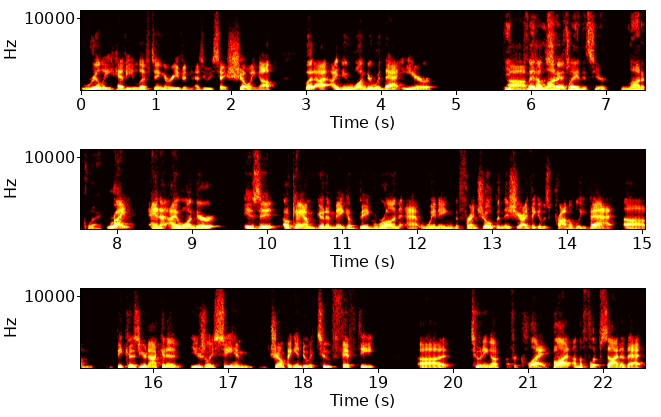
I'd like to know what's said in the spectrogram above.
really heavy lifting or even, as we say, showing up. But I, I do wonder with that year. He um, played a lot schedule, of clay this year, a lot of clay. Right. And I wonder is it okay? I'm going to make a big run at winning the French Open this year. I think it was probably that um, because you're not going to usually see him jumping into a 250, uh, tuning up for clay. But on the flip side of that,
